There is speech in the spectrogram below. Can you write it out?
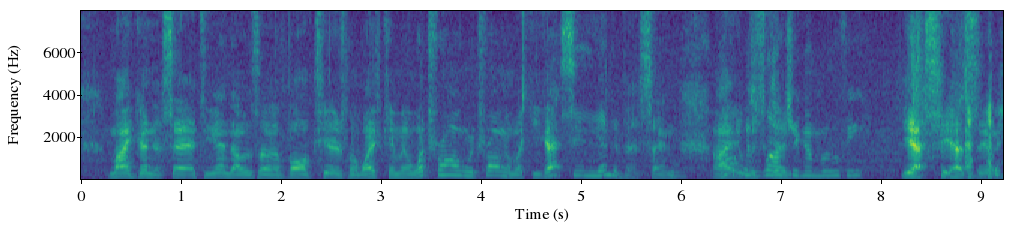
my goodness, at the end I was a ball of tears. My wife came in, what's wrong? What's wrong? I'm like, you got to see the end of this, and uh, it was, was watching good. a movie. Yes, yes, it,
